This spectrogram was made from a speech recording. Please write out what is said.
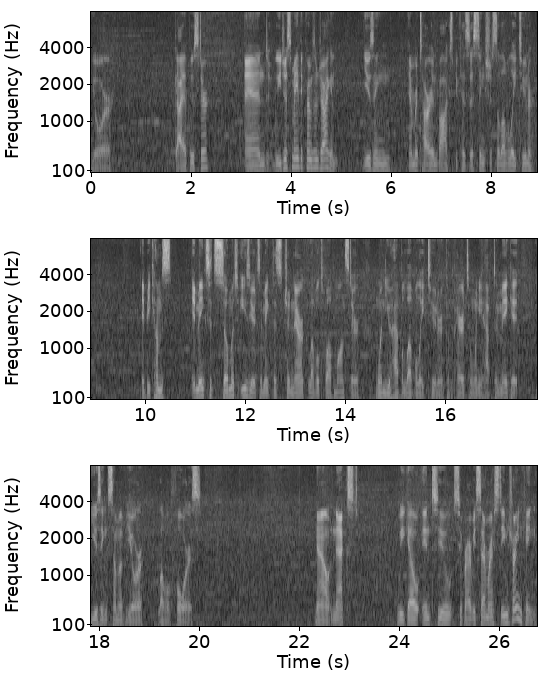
your Gaia booster, and we just made the Crimson Dragon using Emertarian Box because this thing's just a level 8 tuner. It becomes it makes it so much easier to make this generic level 12 monster when you have a level 8 tuner compared to when you have to make it using some of your level 4s. Now, next, we go into Super Heavy Samurai Steam Train King.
